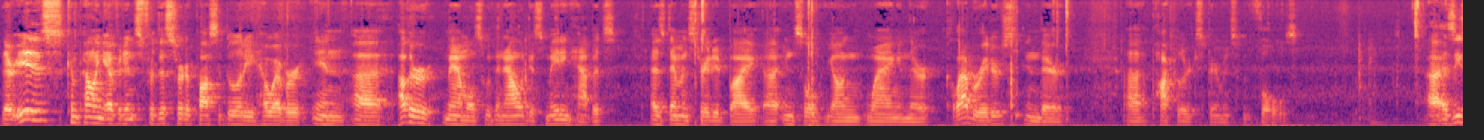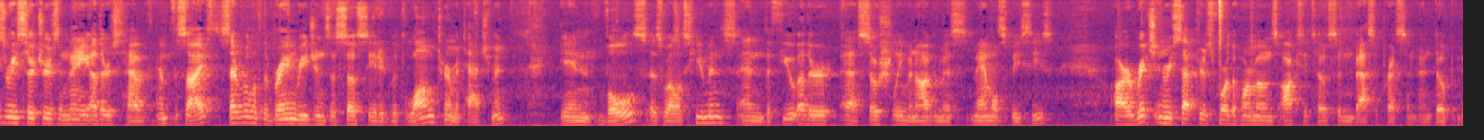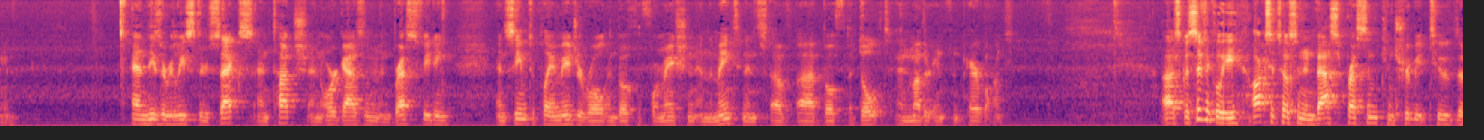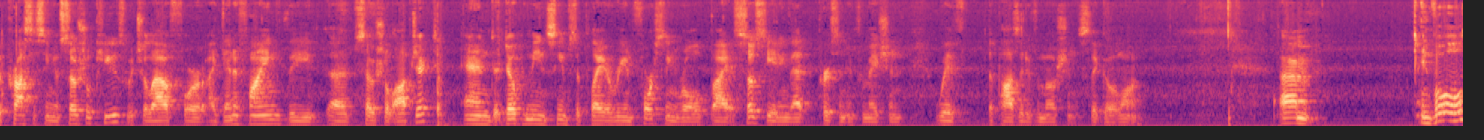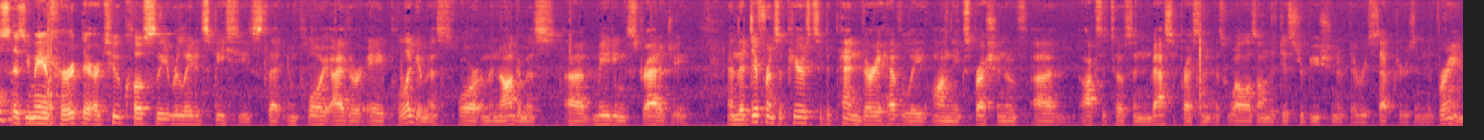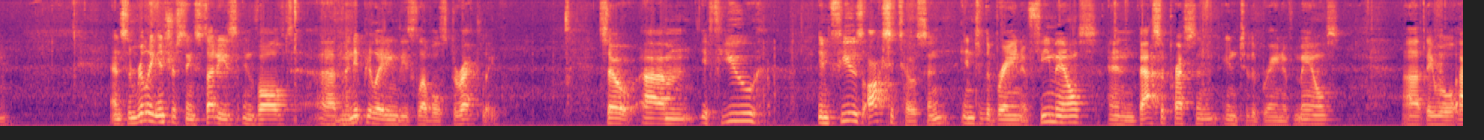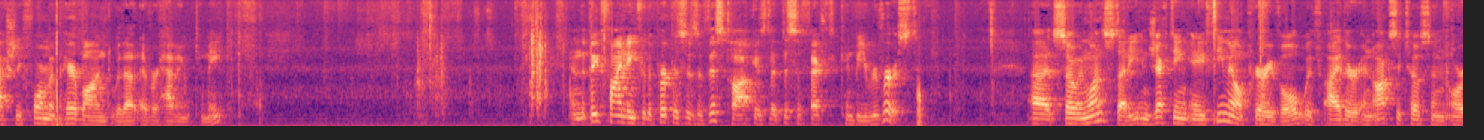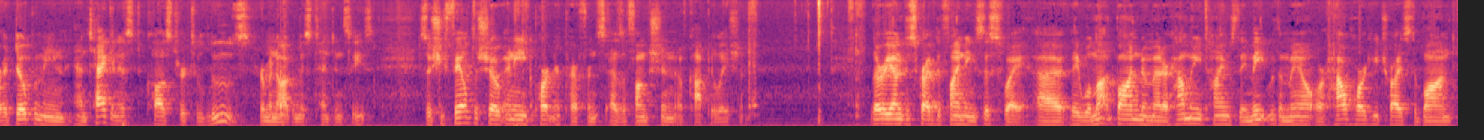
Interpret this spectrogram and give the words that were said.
There is compelling evidence for this sort of possibility, however, in uh, other mammals with analogous mating habits, as demonstrated by Insel, Young, Wang, and their collaborators in their popular experiments with voles. Uh, as these researchers and many others have emphasized, several of the brain regions associated with long term attachment in voles, as well as humans and the few other uh, socially monogamous mammal species, are rich in receptors for the hormones oxytocin, vasopressin, and dopamine. And these are released through sex and touch and orgasm and breastfeeding and seem to play a major role in both the formation and the maintenance of uh, both adult and mother infant pair bonds. Uh, specifically, oxytocin and vasopressin contribute to the processing of social cues, which allow for identifying the uh, social object, and dopamine seems to play a reinforcing role by associating that person information with the positive emotions that go along. Um, in voles, as you may have heard, there are two closely related species that employ either a polygamous or a monogamous uh, mating strategy. And the difference appears to depend very heavily on the expression of uh, oxytocin and vasopressin, as well as on the distribution of their receptors in the brain. And some really interesting studies involved uh, manipulating these levels directly. So, um, if you infuse oxytocin into the brain of females and vasopressin into the brain of males, uh, they will actually form a pair bond without ever having to mate. And the big finding for the purposes of this talk is that this effect can be reversed. Uh, so, in one study, injecting a female prairie vole with either an oxytocin or a dopamine antagonist caused her to lose her monogamous tendencies, so she failed to show any partner preference as a function of copulation. Larry Young described the findings this way uh, They will not bond no matter how many times they mate with a male or how hard he tries to bond.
